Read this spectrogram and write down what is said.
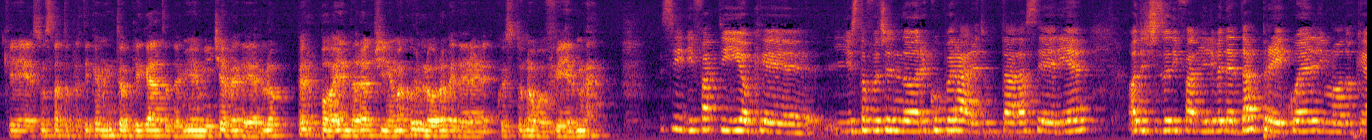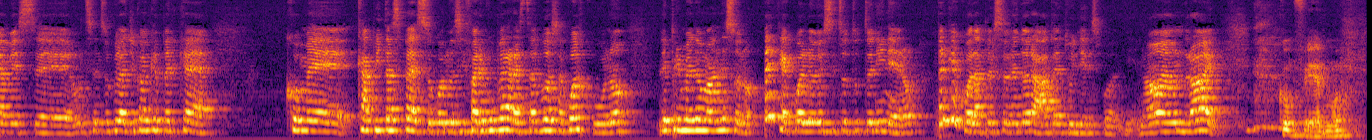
che sono stato praticamente obbligato dai miei amici a vederlo per poi andare al cinema con loro a vedere questo nuovo film. Sì, difatti io che gli sto facendo recuperare tutta la serie, ho deciso di farglieli vedere dal prequel in modo che avesse un senso più logico, anche perché, come capita spesso quando si fa recuperare Star Wars a qualcuno, le prime domande sono perché quello è vestito tutto di nero? Perché quella persona è dorata? E tu gli rispondi no, è un droid. Confermo.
